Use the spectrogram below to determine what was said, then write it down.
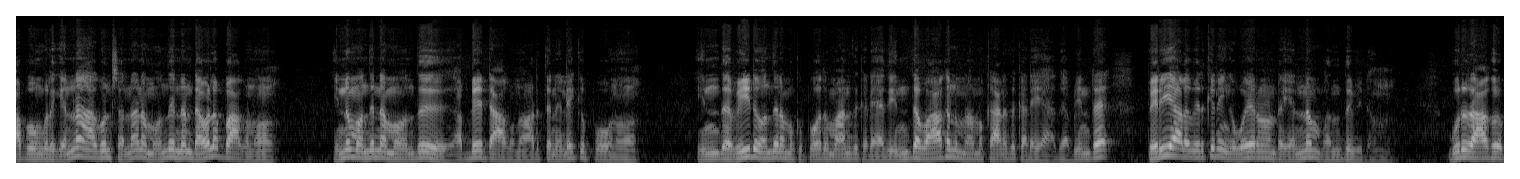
அப்போ உங்களுக்கு என்ன ஆகும்னு சொன்னால் நம்ம வந்து இன்னும் டெவலப் ஆகணும். இன்னும் வந்து நம்ம வந்து அப்டேட் ஆகணும் அடுத்த நிலைக்கு போகணும். இந்த வீடு வந்து நமக்கு போதுமானது கிடையாது. இந்த வாகனம் நமக்கானது கிடையாது அப்படின்ற பெரிய அளவிற்கு நீங்கள் உயரணுன்ற எண்ணம் வந்துவிடும். குரு ராகுவை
